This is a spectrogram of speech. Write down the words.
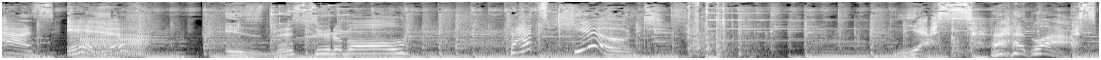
As if… Is this suitable? That's cute! Yes! At last.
